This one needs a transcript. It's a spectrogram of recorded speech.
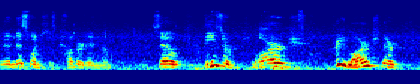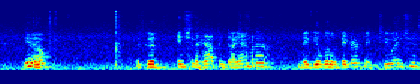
and then this one's just covered in them. So these are large, pretty large. They're, you know, a good inch and a half in diameter, maybe a little bigger, maybe two inches.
